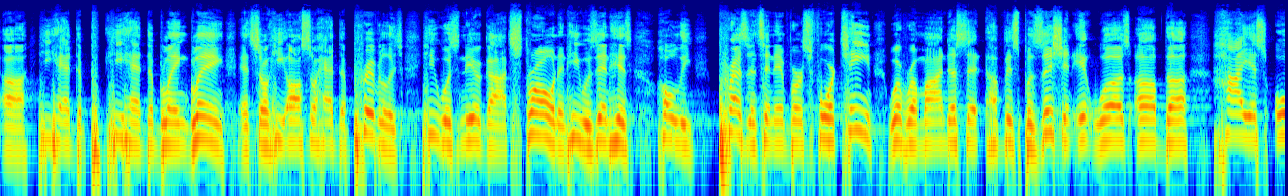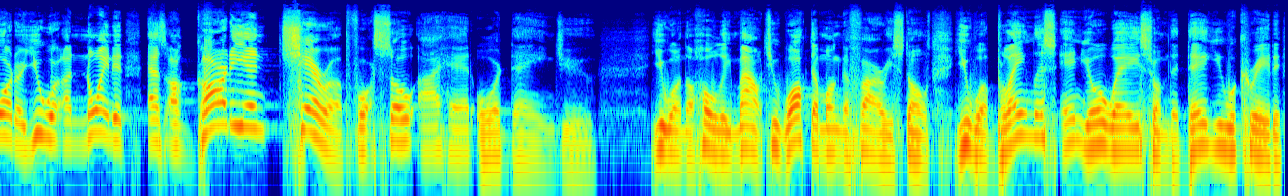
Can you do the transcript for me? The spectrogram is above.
uh, he had the he had the bling bling, and so he also had the privilege. He was near God's throne, and he was in His holy presence. And in verse 14 will remind us that of his position, it was of the highest order. You were anointed as a guardian cherub, for so I had ordained you. You were on the holy mount. You walked among the fiery stones. You were blameless in your ways from the day you were created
